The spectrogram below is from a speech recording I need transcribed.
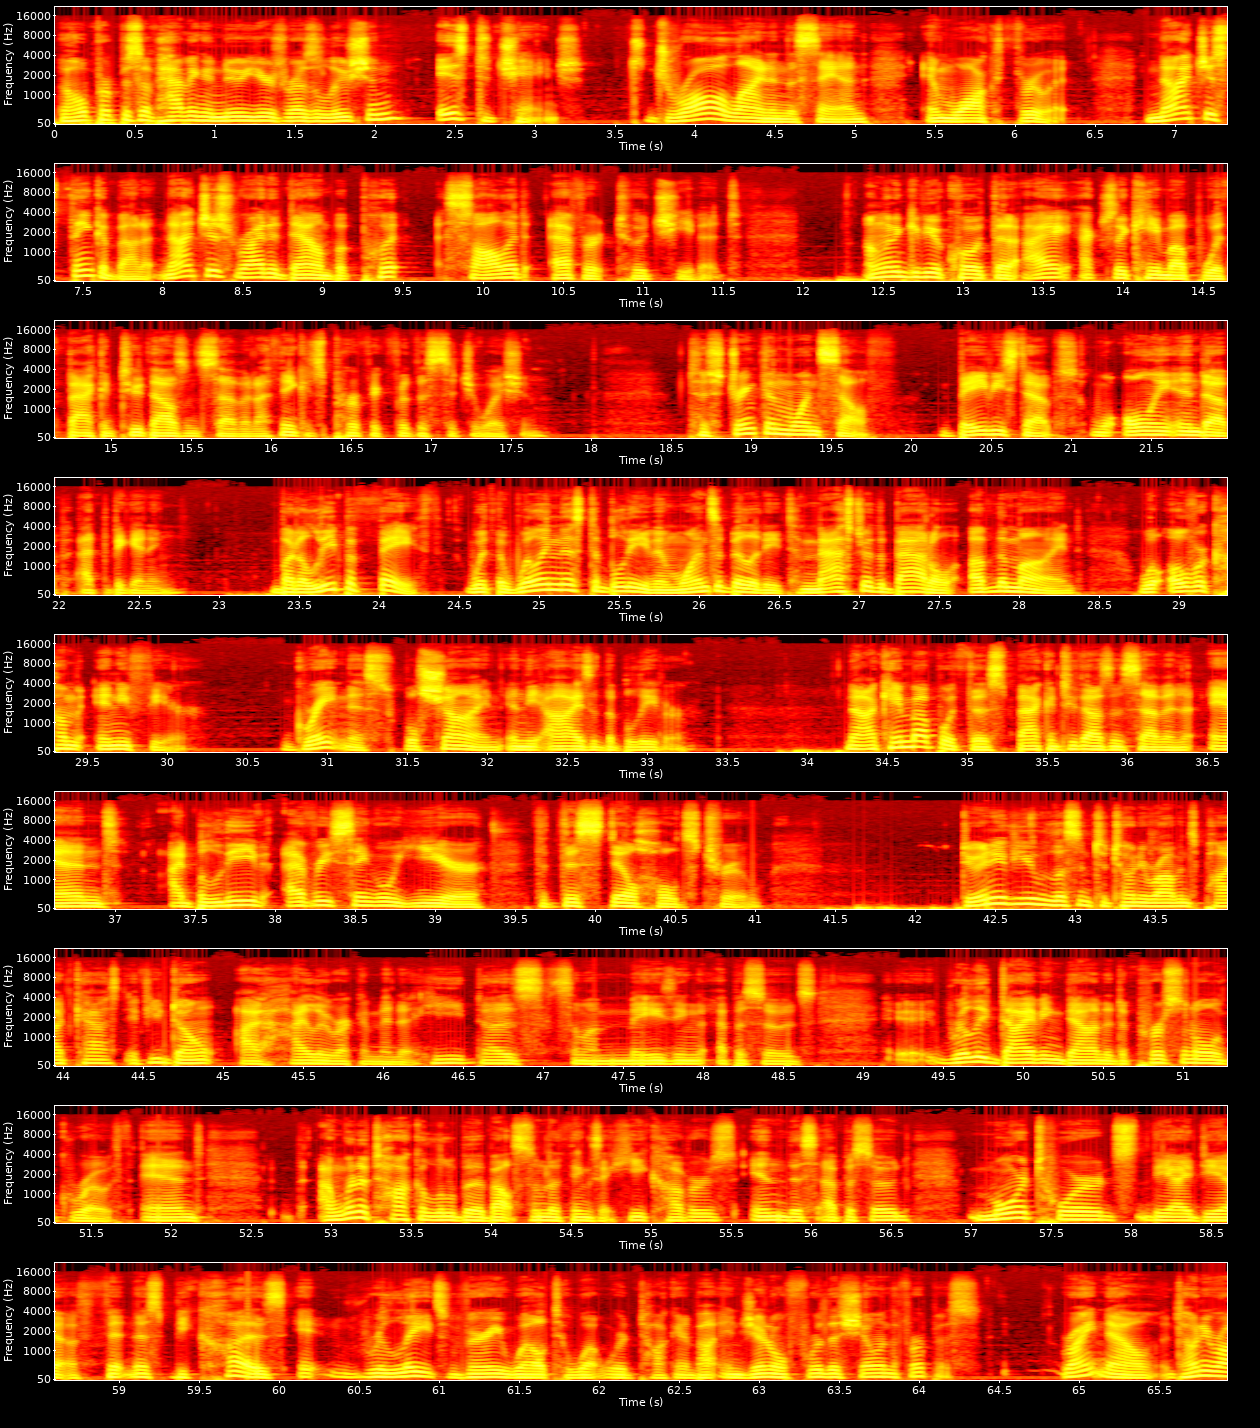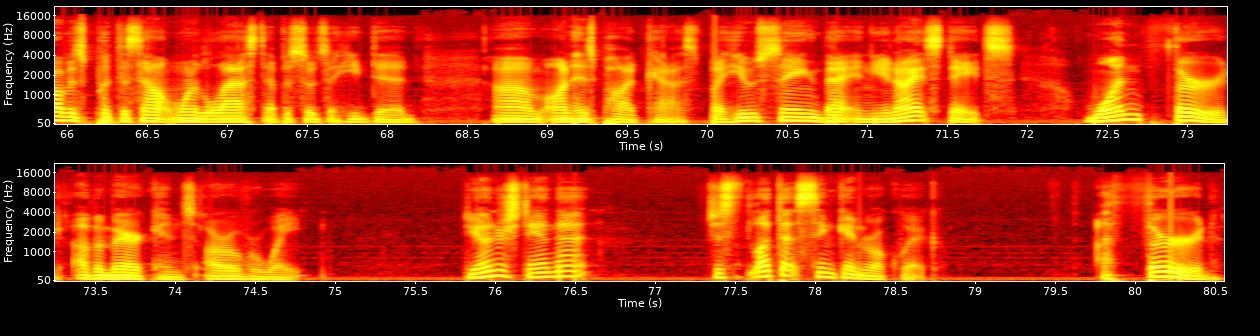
The whole purpose of having a New Year's resolution is to change, to draw a line in the sand and walk through it. Not just think about it, not just write it down, but put solid effort to achieve it. I'm going to give you a quote that I actually came up with back in 2007. I think it's perfect for this situation. To strengthen oneself, baby steps will only end up at the beginning. But a leap of faith, with the willingness to believe in one's ability to master the battle of the mind, will overcome any fear. Greatness will shine in the eyes of the believer. Now, I came up with this back in 2007, and I believe every single year that this still holds true. Do any of you listen to Tony Robbins' podcast? If you don't, I highly recommend it. He does some amazing episodes, eh, really diving down into personal growth. And I'm going to talk a little bit about some of the things that he covers in this episode, more towards the idea of fitness because it relates very well to what we're talking about in general for the show and the purpose. Right now, Tony Robbins put this out in one of the last episodes that he did um, on his podcast, but he was saying that in the United States, one third of Americans are overweight. Do you understand that? Just let that sink in real quick. A third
